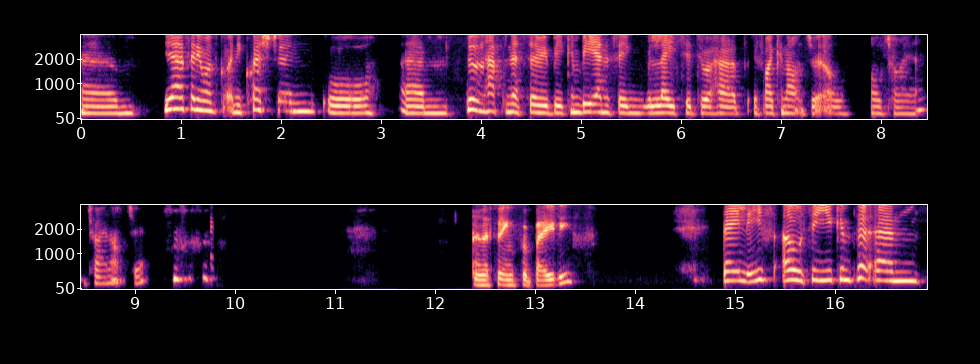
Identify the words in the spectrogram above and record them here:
Yeah. Um, yeah, if anyone's got any questions or um, doesn't have to necessarily be, can be anything related to a herb. If I can answer it, I'll I'll try it, try and answer it. anything for bay leaf? Bay leaf. Oh, so you can put um,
